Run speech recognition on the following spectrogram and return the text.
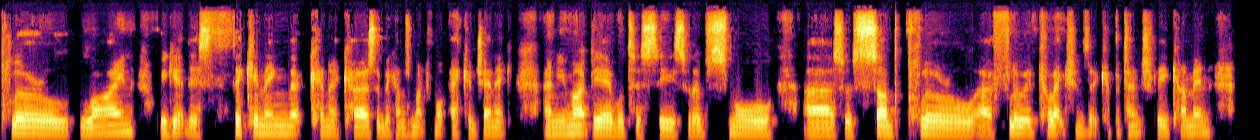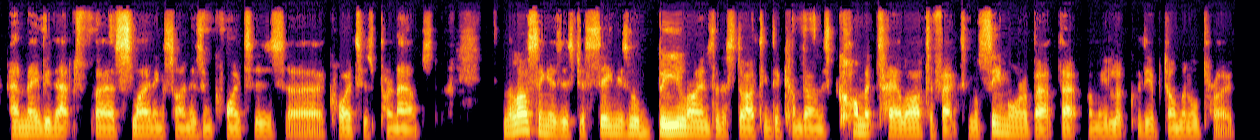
pleural line. We get this thickening that can occur, so it becomes much more echogenic. And you might be able to see sort of small, uh, sort of subpleural uh, fluid collections that could potentially come in, and maybe that sliding sign isn't quite as uh, quite as pronounced. And the last thing is, is just seeing these little B lines that are starting to come down, this comet tail artifact. And we'll see more about that when we look with the abdominal probe.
